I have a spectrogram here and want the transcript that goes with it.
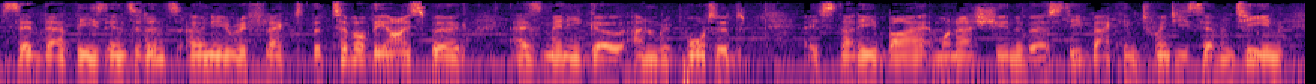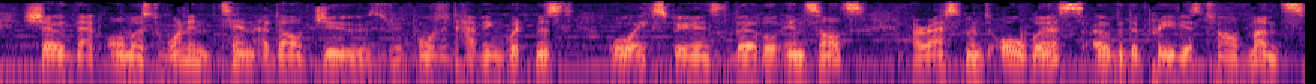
said that these incidents only reflect the tip of the iceberg as many go unreported. A study by Monash University back in 2017 showed that almost one in ten adult Jews reported having witnessed or experienced verbal insults, harassment or worse over the previous 12 months,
